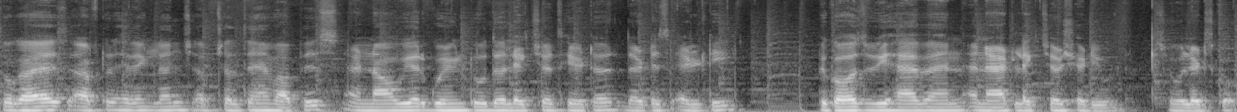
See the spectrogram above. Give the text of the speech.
तो गाइस आफ्टर हैविंग लंच अब चलते हैं वापस. And now we are going to the lecture theatre that is L T because we have an anat lecture scheduled so let's go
